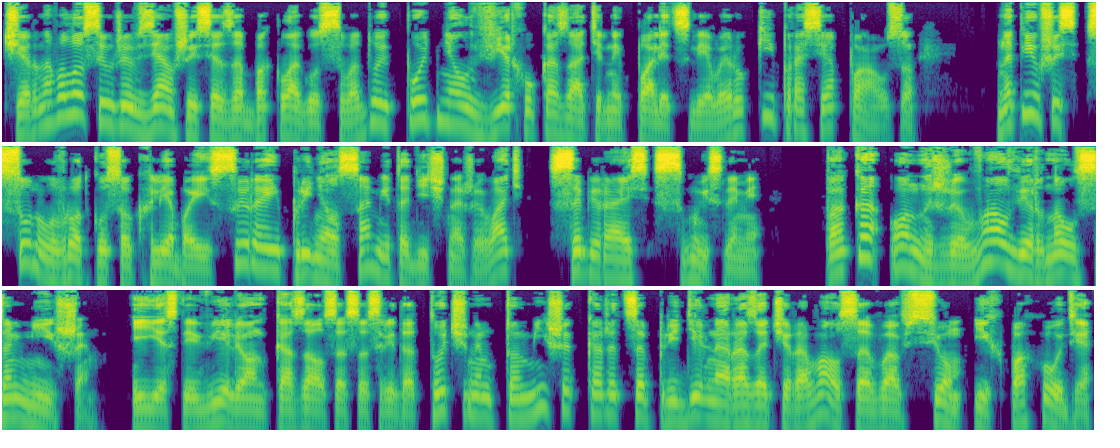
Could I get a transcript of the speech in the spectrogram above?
Черноволосый, уже взявшийся за баклагу с водой, поднял вверх указательный палец левой руки, прося паузу. Напившись, сунул в рот кусок хлеба и сыра и принялся методично жевать, собираясь с мыслями. Пока он жевал, вернулся Миша. И если Велион казался сосредоточенным, то Миша, кажется, предельно разочаровался во всем их походе.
